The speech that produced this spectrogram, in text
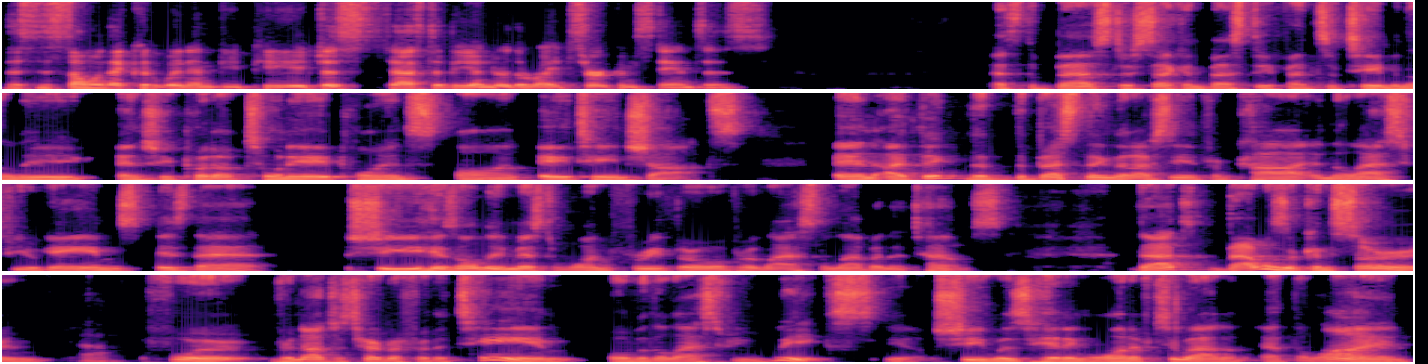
this is someone that could win MVP. It just has to be under the right circumstances. It's the best or second best defensive team in the league, and she put up 28 points on 18 shots. And I think the, the best thing that I've seen from Ka in the last few games is that she has only missed one free throw of her last 11 attempts. That that was a concern yeah. for for not just her but for the team over the last few weeks. You know, she was hitting one of two out of, at the line,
